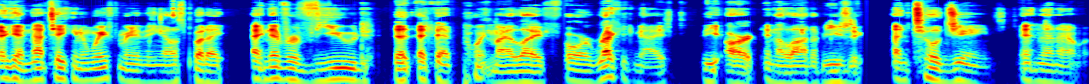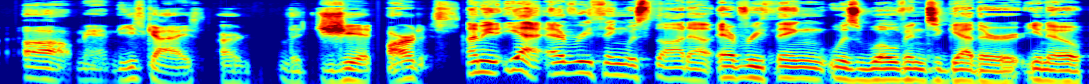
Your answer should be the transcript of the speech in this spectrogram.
again not taking away from anything else, but I I never viewed that at that point in my life or recognized the art in a lot of music. until Jane's, and then I went, oh man, these guys are legit artists. I mean, yeah, everything was thought out. Everything was woven together, you know.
